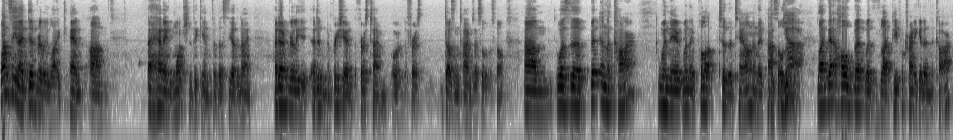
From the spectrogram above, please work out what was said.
one scene I did really like, and um, uh, having watched it again for this the other night, I don't really, I didn't appreciate it the first time or the first dozen times I saw this film. Um, was the bit in the car when they when they pull up to the town and they pass all the Yeah. like that whole bit with like people trying to get in the car,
